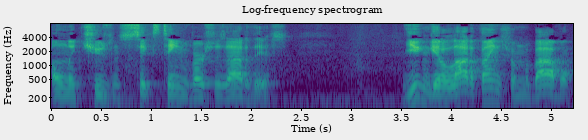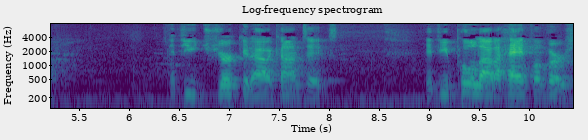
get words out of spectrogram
only choosing 16 verses out of this. You can get a lot of things from the Bible if you jerk it out of context, if you pull out a half a verse.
